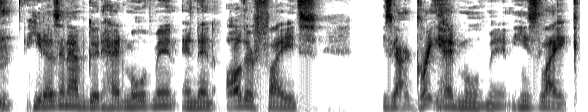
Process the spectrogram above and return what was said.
he doesn't have good head movement, and then other fights, he's got great head movement. He's like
